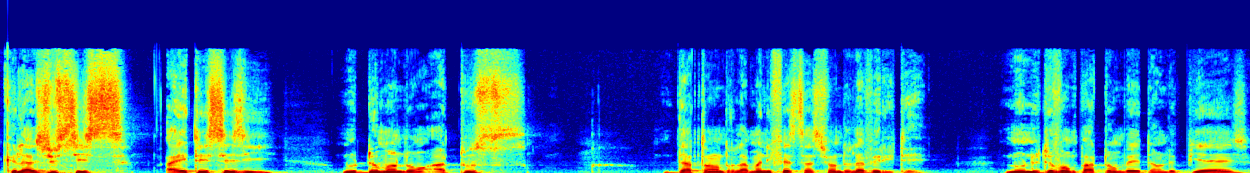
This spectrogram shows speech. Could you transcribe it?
que la justice a été saisie, nous demandons à tous d'attendre la manifestation de la vérité. Nous ne devons pas tomber dans le piège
